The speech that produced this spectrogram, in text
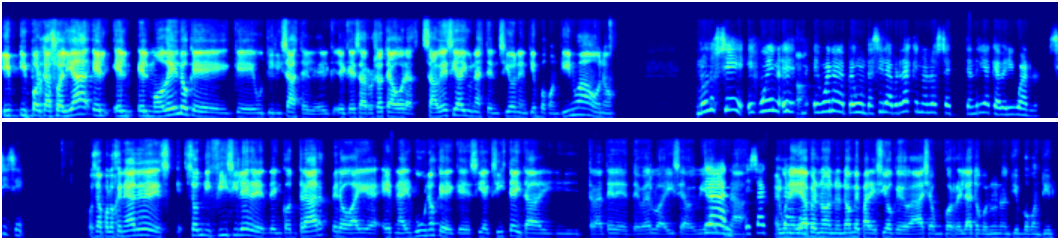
y, y, por casualidad, el, el, el modelo que, que utilizaste, el, el, que desarrollaste ahora, ¿sabés si hay una extensión en tiempo continua o no? No lo sé, es, buen, es, ah. es, buena la pregunta. Sí, la verdad es que no lo sé, tendría que averiguarlo. Sí, sí. O sea, por lo general son difíciles de, encontrar, pero hay en algunos que, que sí existe y, y traté de, verlo ahí si había alguna, alguna, idea, pero no, no, me pareció que haya un correlato con uno en tiempo continuo.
